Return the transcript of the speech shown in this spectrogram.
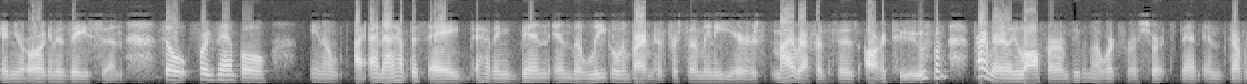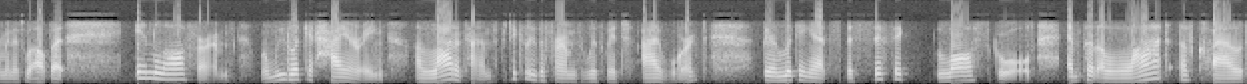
in your organization? So, for example, you know, I, and I have to say, having been in the legal environment for so many years, my references are to primarily law firms, even though I worked for a short stint in government as well. But in law firms, when we look at hiring, a lot of times, particularly the firms with which I worked, they're looking at specific law schools and put a lot of clout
